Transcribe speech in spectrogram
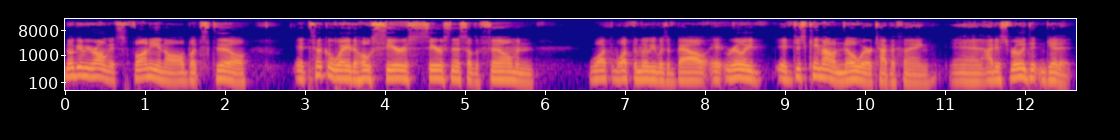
Don't get me wrong, it's funny and all, but still, it took away the whole serious seriousness of the film and what what the movie was about. It really it just came out of nowhere type of thing, and I just really didn't get it.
